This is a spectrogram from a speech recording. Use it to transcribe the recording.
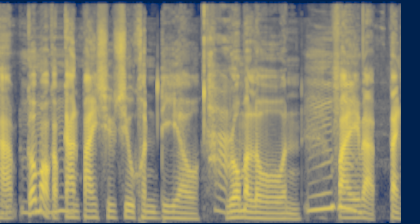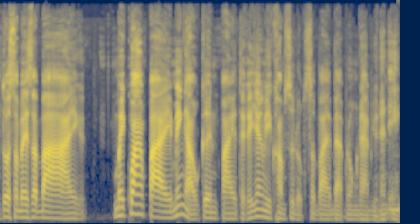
ครับ ก็เหมาะกับการไปชิลๆคนเดียวค่ะโรม a โลนไปแบบแต่งตัวสบายๆ ไม่กว้างไปไม่เหงาเกินไป แต่ก็ยังมีความสะดวกสบายแบบโรงแรมอยู่นั่นเอง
